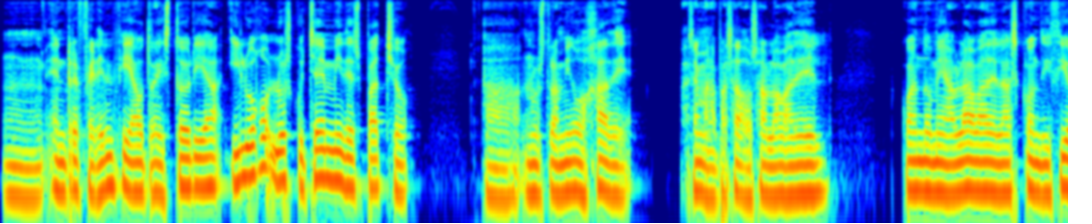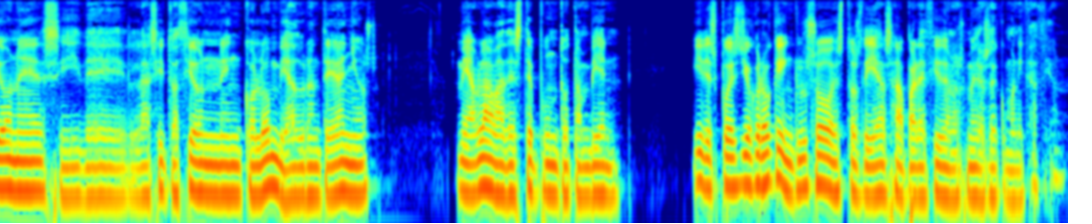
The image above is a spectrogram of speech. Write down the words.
mm, en referencia a otra historia, y luego lo escuché en mi despacho a nuestro amigo Jade, la semana pasada os hablaba de él, cuando me hablaba de las condiciones y de la situación en Colombia durante años, me hablaba de este punto también. Y después yo creo que incluso estos días ha aparecido en los medios de comunicación.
